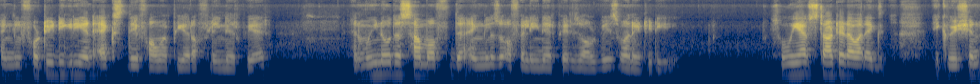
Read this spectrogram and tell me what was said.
angle 40 degree and X they form a pair of linear pair. And we know the sum of the angles of a linear pair is always 180 degree. So we have started our equation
